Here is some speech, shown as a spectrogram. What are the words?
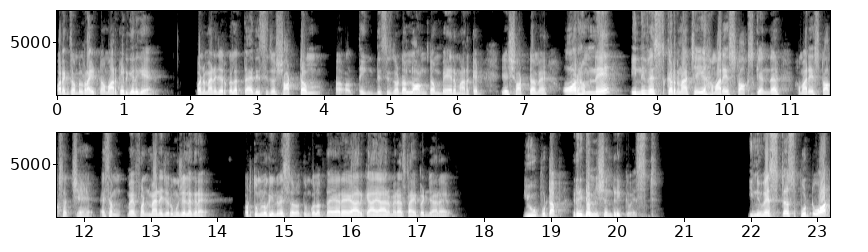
for example right now market गिर गया है। फंड मैनेजर को लगता है this is a short term thing this is not a long term bear market ये शॉर्ट टर्म है और हमने इन्वेस्ट करना चाहिए हमारे स्टॉक्स के अंदर हमारे स्टॉक्स अच्छे हैं। ऐसा मैं फंड मैनेजर हूँ मुझे लग रहा है। और तुम लोग इन्वेस्टर हो तुमको लगता है अरे यार क्या यार मेरा स्टाइपेंड जा रहा है? You put up redemption request investors put what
